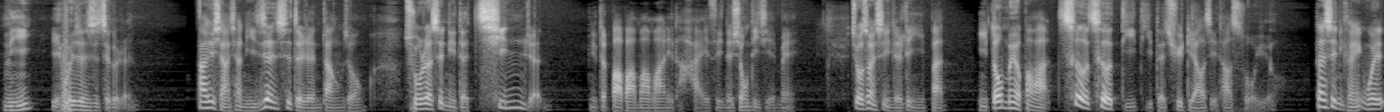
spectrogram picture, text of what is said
你也会认识这个人。大家去想一下，你认识的人当中，除了是你的亲人、你的爸爸妈妈、你的孩子、你的兄弟姐妹，就算是你的另一半，你都没有办法彻彻底底的去了解他所有。但是你可能因为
